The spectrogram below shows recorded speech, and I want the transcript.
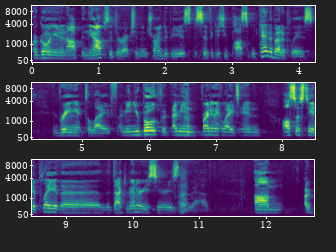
are going in, an op- in the opposite direction and trying to be as specific as you possibly can about a place and bringing it to life. I mean, you both. I mean, Friday Night Lights and also State of Play, the the documentary series that you have, um, are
